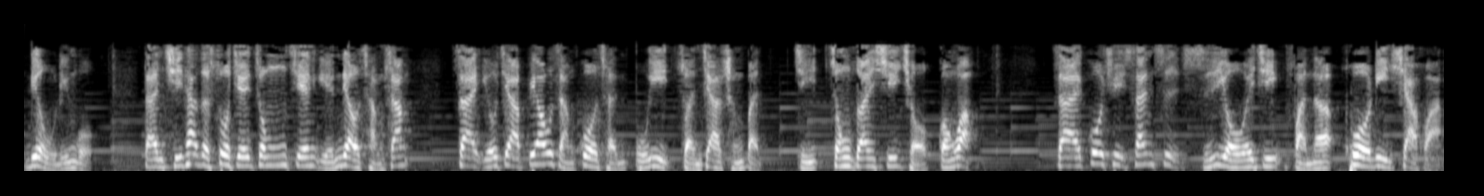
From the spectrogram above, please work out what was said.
六五零五，但其他的塑接中间原料厂商在油价飙涨过程不易转嫁成本及终端需求观望，在过去三次石油危机反而获利下滑，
